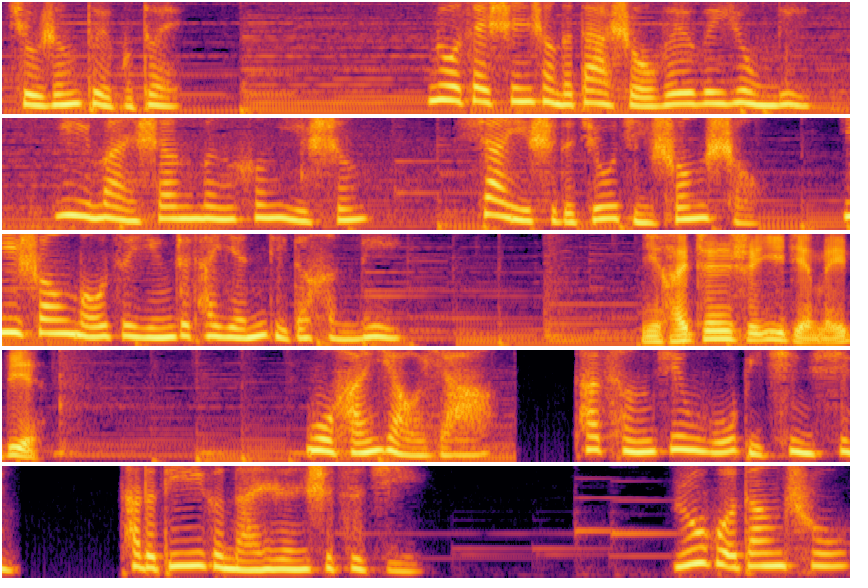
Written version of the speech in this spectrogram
就扔，对不对？落在身上的大手微微用力。厉曼山闷哼一声，下意识的揪紧双手，一双眸子迎着他眼底的狠厉。你还真是一点没变。慕寒咬牙，他曾经无比庆幸，他的第一个男人是自己。如果当初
